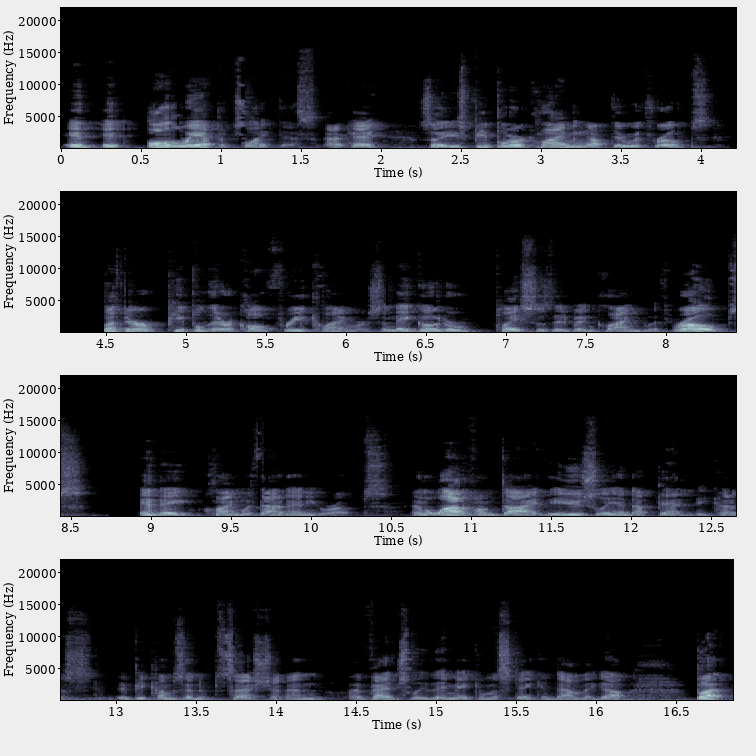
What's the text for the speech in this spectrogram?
It all the way up, it's like this. Okay, so these people are climbing up there with ropes, but there are people that are called free climbers, and they go to places that have been climbed with ropes, and they climb without any ropes. And a lot of them die. They usually end up dead because it becomes an obsession, and eventually they make a mistake and down they go. But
